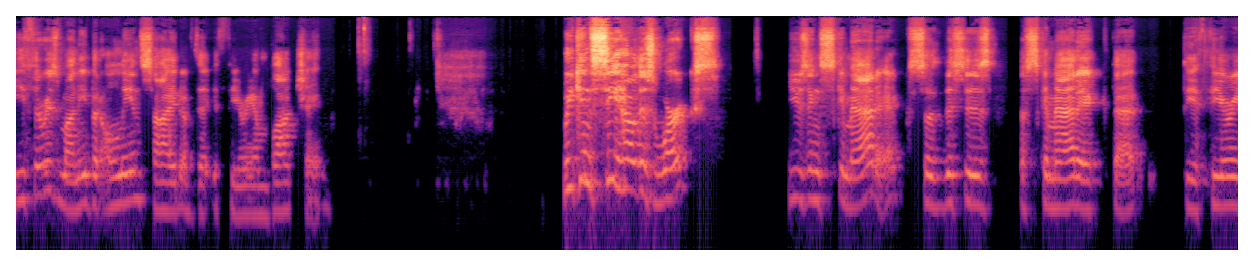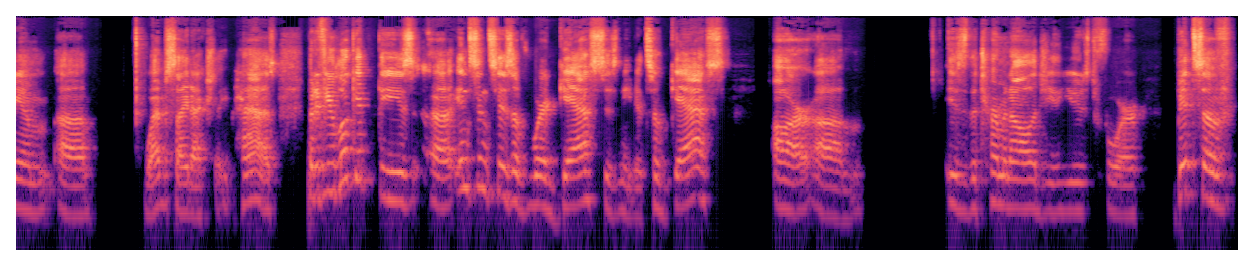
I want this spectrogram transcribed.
Ether is money, but only inside of the Ethereum blockchain. We can see how this works using schematics. So this is a schematic that the Ethereum uh, website actually has. But if you look at these uh, instances of where gas is needed, so gas are um, is the terminology used for bits of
